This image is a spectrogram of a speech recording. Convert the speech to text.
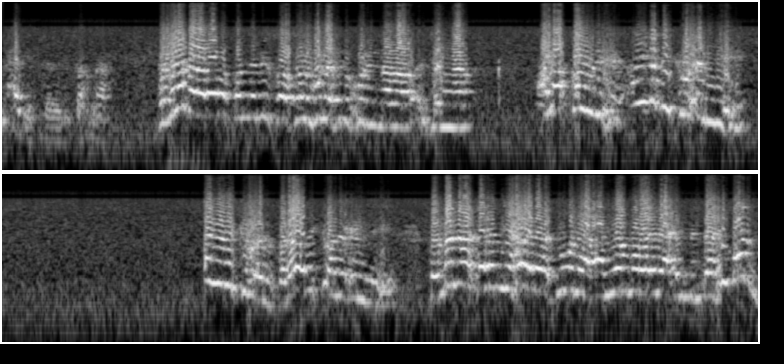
الحديث ذكرناه. فماذا ربط النبي صلى الله عليه وسلم هنا بدخول الجنة؟ على قوله أين ذكر علمه؟ أين ذكر علمه؟ فلا ذكر لعلمه فمن أخذ بهذا دون أن ينظر إلى علم الله ضل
